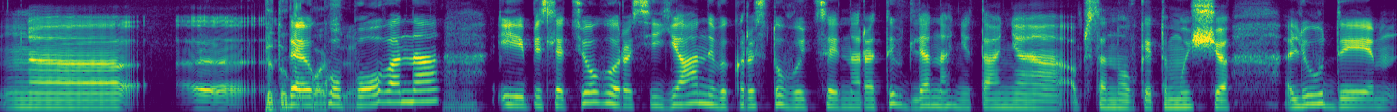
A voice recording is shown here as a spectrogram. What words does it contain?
е. Деокупована, Мгм. і після цього росіяни використовують цей наратив для нагнітання обстановки, тому що люди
